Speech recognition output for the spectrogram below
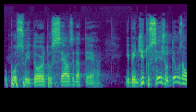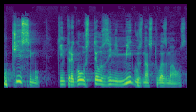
o possuidor dos céus e da terra, e bendito seja o Deus Altíssimo que entregou os teus inimigos nas tuas mãos.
